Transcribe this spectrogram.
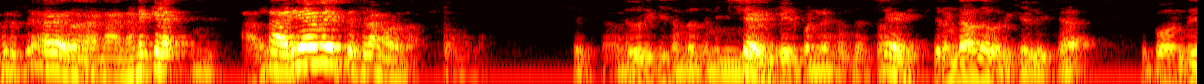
பெருசாக நான் நினைக்கல. அவங்க அறியாமே பேசுகிறாங்க அவ்வளோதான் சரி சார். அது வரைக்கும் சந்தோஷம். நீங்க சரி. கிளியர் பண்ண சந்தோஷம். சரி. இரண்டாவது ஒரு கேள்வி சார் இப்போ வந்து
